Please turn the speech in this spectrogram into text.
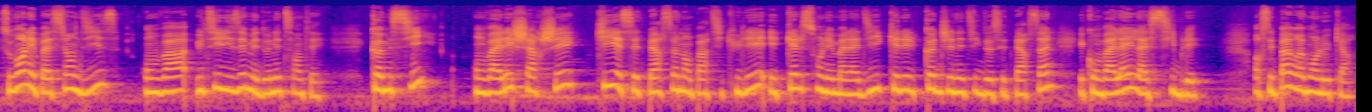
Souvent, les patients disent on va utiliser mes données de santé, comme si on va aller chercher qui est cette personne en particulier et quelles sont les maladies, quel est le code génétique de cette personne et qu'on va aller la cibler. Or, c'est pas vraiment le cas.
